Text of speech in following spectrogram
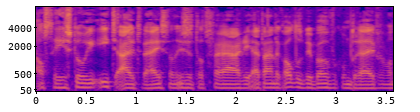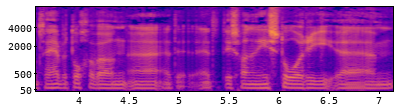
als de historie iets uitwijst, dan is het dat Ferrari uiteindelijk altijd weer boven komt drijven. Want ze hebben toch gewoon, eh, het, het, is gewoon een historie ehm,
